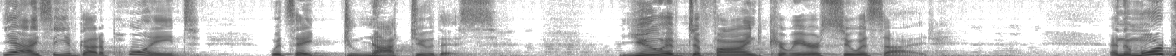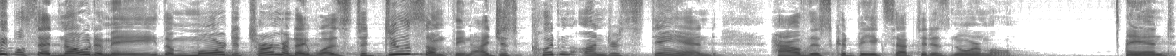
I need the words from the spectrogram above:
Yeah, I see you've got a point, would say, Do not do this. You have defined career suicide. And the more people said no to me, the more determined I was to do something. I just couldn't understand how this could be accepted as normal. And,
